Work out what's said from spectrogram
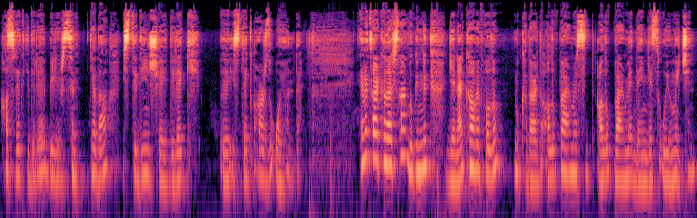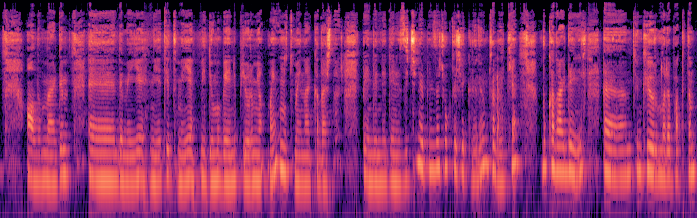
hasret giderebilirsin. Ya da istediğin şey, dilek, e, istek, arzu o yönde. Evet arkadaşlar bugünlük genel kahve falım bu kadar da alıp vermesi alıp verme dengesi uyumu için aldım verdim. E, demeyi niyet etmeyi videomu beğenip yorum yapmayı unutmayın arkadaşlar. Beni dinlediğiniz için hepinize çok teşekkür ediyorum. Tabii ki bu kadar değil. E, dünkü yorumlara baktım.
